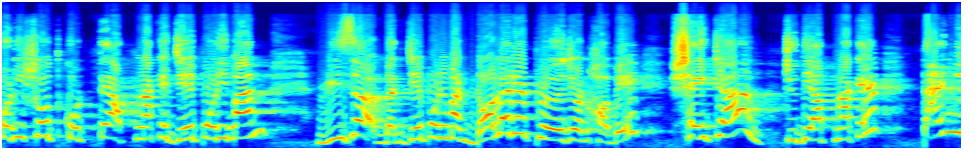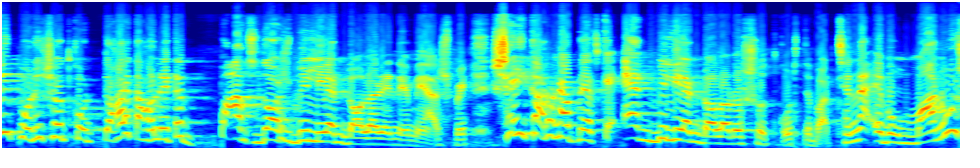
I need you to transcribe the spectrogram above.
পরিশোধ করতে আপনাকে যে পরিমাণ রিজার্ভ যে পরিমাণ ডলারের প্রয়োজন হবে, সেইটা যদি আপনাকে টাইমলি পরিশোধ করতে হয়, তাহলে এটা পাঁচ দশ বিলিয়ন ডলারে নেমে আসবে। সেই কারণে আপনি আজকে এক বিলিয়ন ডলারও শোধ করতে পারছেন না এবং মানুষ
